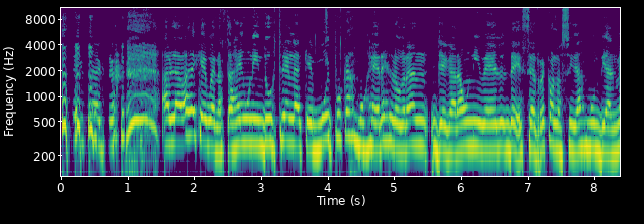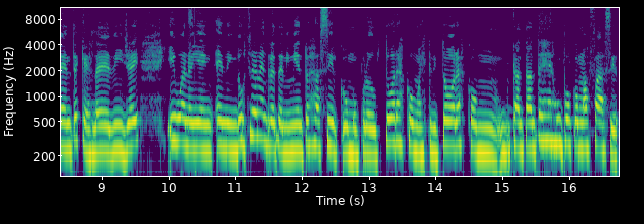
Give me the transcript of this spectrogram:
Exacto. Hablabas de que, bueno, estás en una industria en la que muy pocas mujeres logran llegar a un nivel de ser reconocidas mundialmente, que es la de DJ. Y bueno, y en, en industria del entretenimiento es así, como productoras, como escritoras, como cantantes es un poco más fácil,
